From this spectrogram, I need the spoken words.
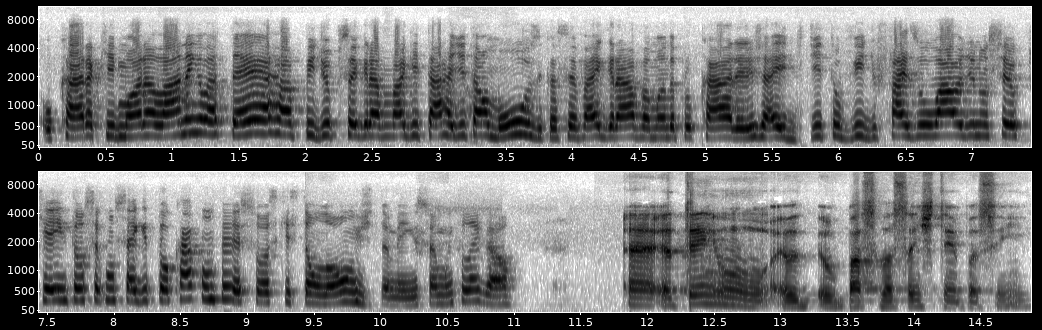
o cara que mora lá na Inglaterra pediu para você gravar guitarra de tal música, você vai e grava, manda pro cara, ele já edita o vídeo, faz o áudio, não sei o quê, então você consegue tocar com pessoas que estão longe também, isso é muito legal. É, eu tenho. Eu, eu passo bastante tempo assim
